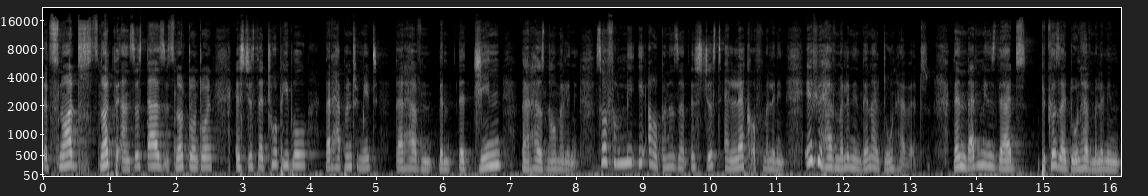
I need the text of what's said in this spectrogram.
It's not. It's not the ancestors. It's not Tonton. It's just that two people that happen to meet that have the, the gene that has no melanin. So for me, e- albinism is just a lack of melanin. If you have melanin, then I don't have it. Then that means that because I don't have melanin,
